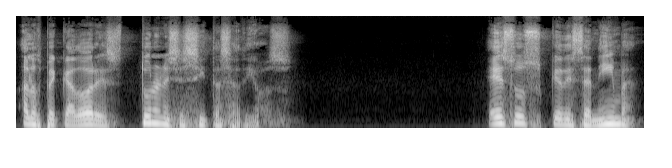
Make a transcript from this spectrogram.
a los pecadores, tú no necesitas a Dios? Esos que desaniman,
